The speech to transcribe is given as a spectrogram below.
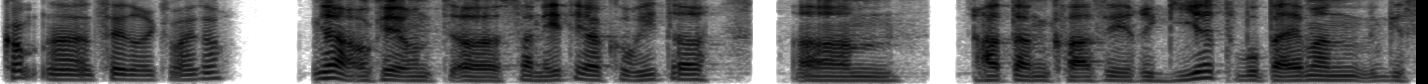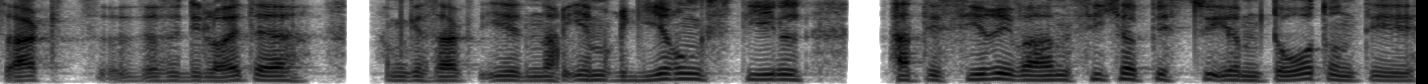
komm, na, erzähl direkt weiter. Ja, okay, und äh, Sanetia Kurita ähm, hat dann quasi regiert, wobei man gesagt, also die Leute haben gesagt, ihr, nach ihrem Regierungsstil hat die Siriwan sicher bis zu ihrem Tod und die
